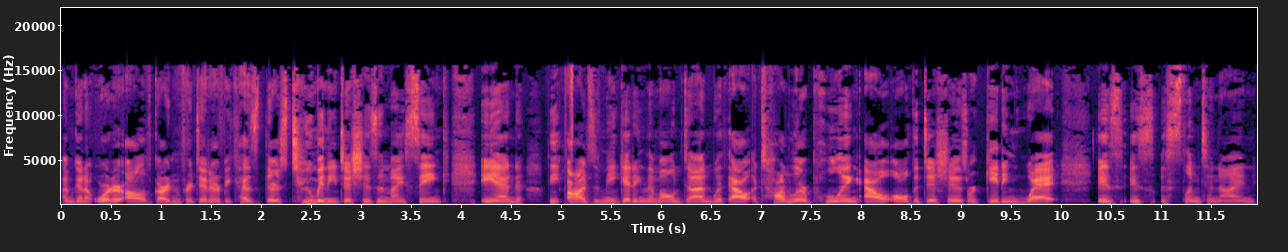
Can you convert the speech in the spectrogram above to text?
I'm going to order Olive Garden for dinner because there's too many dishes in my sink. And the odds of me getting them all done without a toddler pulling out all the dishes or getting wet is, is, is slim to none.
